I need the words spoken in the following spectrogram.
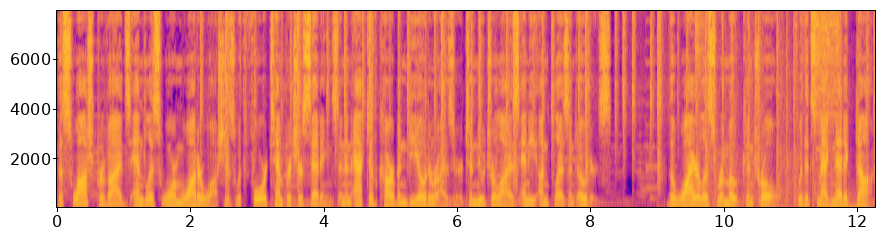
the Swash provides endless warm water washes with four temperature settings and an active carbon deodorizer to neutralize any unpleasant odors. The wireless remote control, with its magnetic dock,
